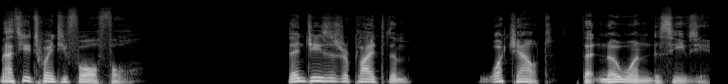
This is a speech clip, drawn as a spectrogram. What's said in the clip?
Matthew 24 4. Then Jesus replied to them, Watch out that no one deceives you.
